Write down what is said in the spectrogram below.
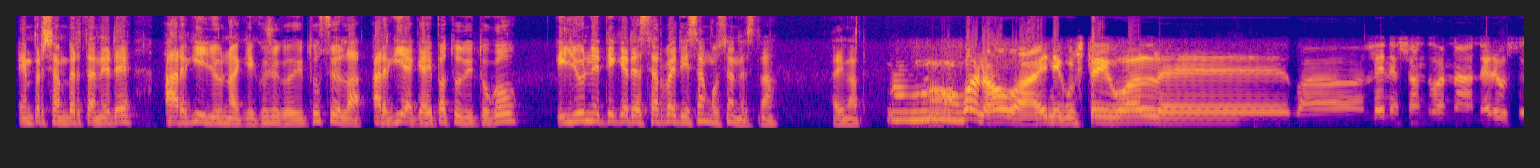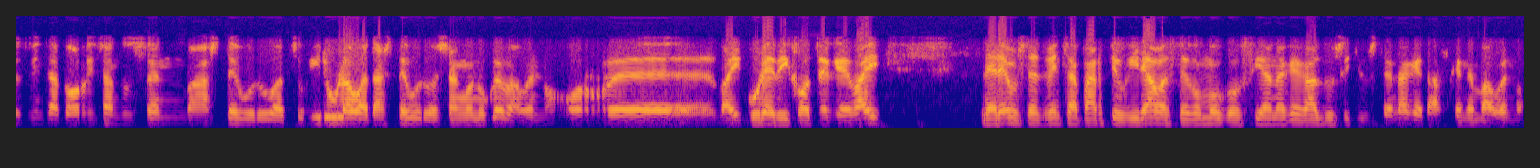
enpresan bertan ere, argi ilunak ikusiko dituzuela, argiak aipatu ditugu, ilunetik ere zerbait izango zen, ez da? Aimar. Mm, bueno, ba, nik uste igual, e, ba, lehen esan duena, nire ustez bintzat hor izan duzen, ba, asteburu batzuk, irulau eta asteburu esango nuke, ba, bueno, hor, e, bai, gure bikoteke, bai, nire ustez bintzat partiu gira, baztego moko zianak galdu zituztenak, eta azkenen, ba, bueno,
